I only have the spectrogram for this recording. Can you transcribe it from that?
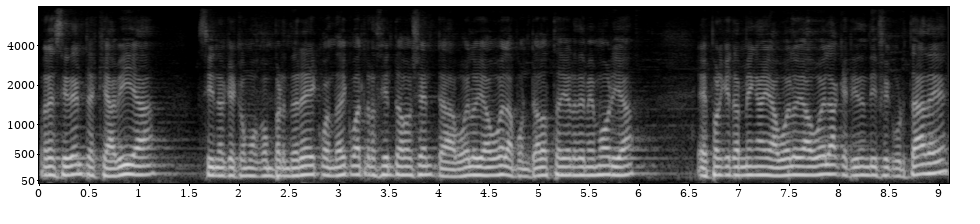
residentes que había, sino que como comprenderéis, cuando hay 480 abuelos y abuelas apuntados a los talleres de memoria, es porque también hay abuelos y abuelas que tienen dificultades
